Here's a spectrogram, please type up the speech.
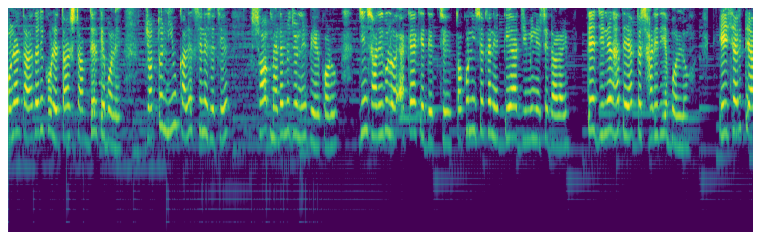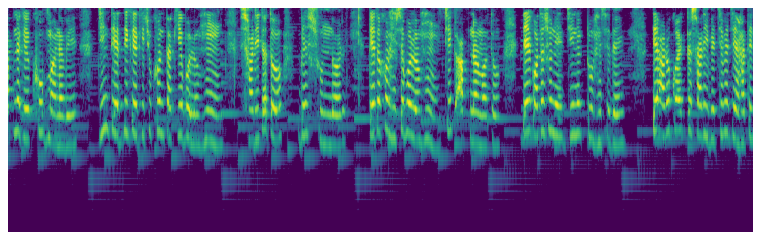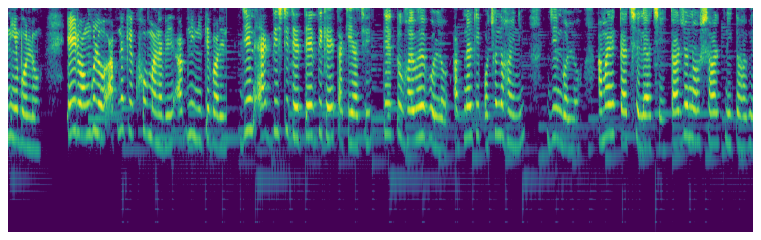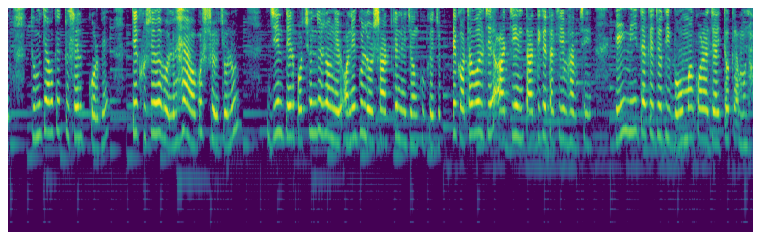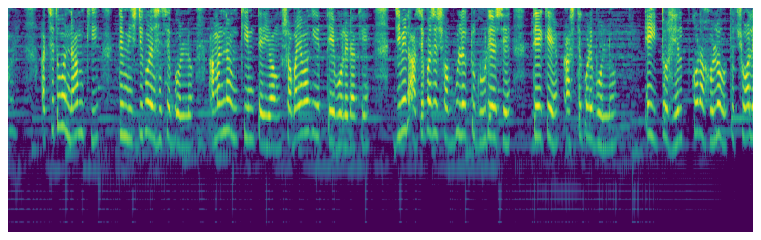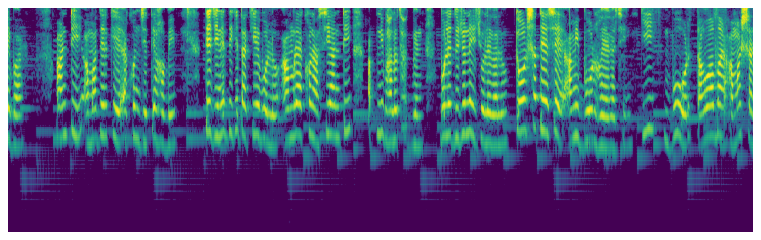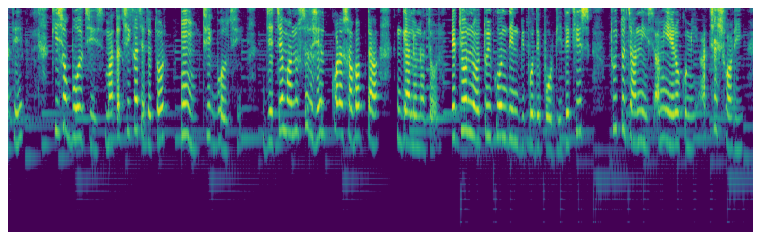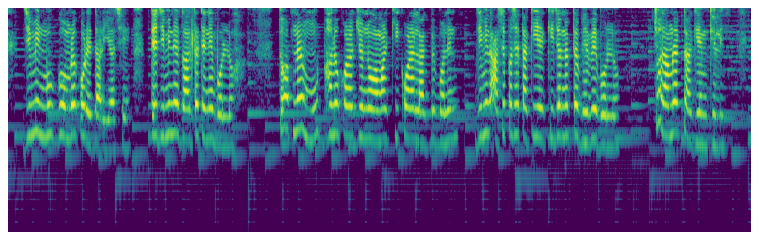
ওনার তাড়াতাড়ি করে তার স্টাফদেরকে বলে, যত নিউ কালেকশন এসেছে, সব ম্যাডামের জন্য বের করো। জিন শাড়িগুলো একে একে দেখছে, তখনই সেখানে তে আর জিমিন এসে দাঁড়ায়। তে জিনের হাতে একটা শাড়ি দিয়ে বলল, এই শাড়িতে আপনাকে খুব মানাবে। জিন তের দিকে কিছুক্ষণ তাকিয়ে বলল, হুম, শাড়িটা তো বেশ সুন্দর। তে তখন হেসে বলল, হুম, ঠিক আপনার মতো। তে কথা শুনে জিন একটু হেসে দেয়। তে আরও কয়েকটা শাড়ি বেছে বেছে হাতে নিয়ে বলল এই রংগুলো আপনাকে খুব মানাবে, আপনি নিতে পারেন। জিন এক দৃষ্টিতে তের দিকে তাকিয়ে আছে। তে একটু ভয়ে ভয়ে বলল, আপনার কি পছন্দ হয়নি? জিন বলল, আমার একটা ছেলে আছে, তার জন্য শার্ট নিতে হবে। তুমি কি আমাকে একটু হেল্প করবে? তে খুশি হয়ে বলল হ্যাঁ অবশ্যই, চলুন। জিন তের পছন্দের রঙের অনেকগুলো শার্ট কিনে জঙ্কুকে কথা বলছে আর জিন তার দিকে তাকিয়ে ভাবছে, এই মেয়েটাকে যদি বৌমা করা যায় তো কেমন হয়? আচ্ছা তোমার নাম কি? তে মিষ্টি করে হেসে বলল, আমার নাম কিম তেয়ং সবাই আমাকে তে বলে ডাকে। জিমিন আশেপাশে সবগুলো একটু ঘুরে এসে তেকে আস্তে করে বলল, এই তো হেল্প করা হলো, তো চল এবার। আন্টি, আমাদেরকে এখন যেতে হবে। তে জিনের দিকে তাকিয়ে বলল, আমরা এখন আসি, আন্টি। আপনি ভালো থাকবেন। বলে দুজনেই চলে গেল। তোর সাথে এসে আমি বোর হয়ে গেছি। কি বোর? তাও আবার আমার সাথে? কি সব বলছিস? মাথা ঠিক আছে তো তোর? হুম, ঠিক বলছি। যেচে মানুষের হেল্প করা স্বভাবটা গেল না তোর। এর জন্য তুই কোন দিন বিপদে পড়বি, দেখিস? তুই তো জানিস আমি এরকমই আচ্ছা সরি। জিমিন মুখ গোমরা করে দাঁড়িয়ে আছে। তে জিমিনের গালটা টেনে বলল, তো আপনার মুড ভালো করার জন্য আমার কি করা লাগবে বলেন? জিমিন আশেপাশে তাকিয়ে কি যেন একটা ভেবে বলল, চল আমরা একটা গেম খেলি।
